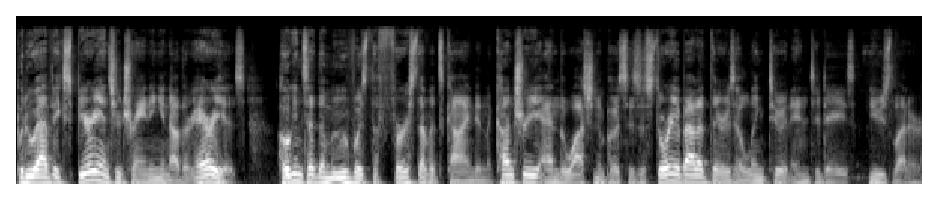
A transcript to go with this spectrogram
but who have experience or training in other areas. Hogan said the move was the first of its kind in the country, and the Washington Post has a story about it. There is a link to it in today's newsletter.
